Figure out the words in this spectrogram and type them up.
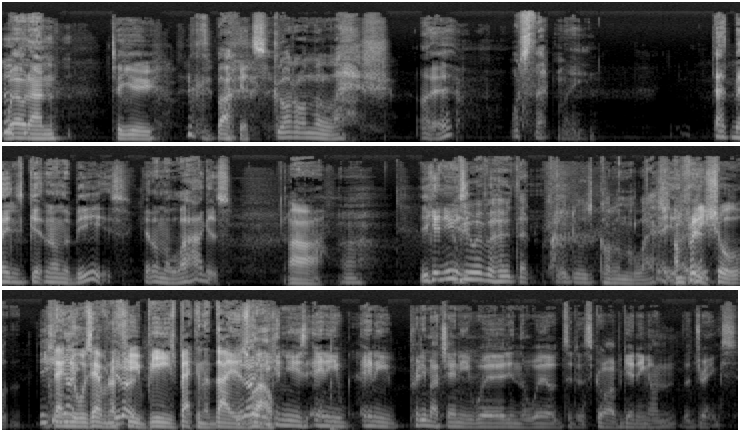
well done to you, buckets. Got on the lash. Oh yeah, What's that mean? That means getting on the beers, getting on the lagers. Ah, You can use Have you ever heard that word was got on the lash? Yeah, I'm pretty sure You Daniel go- was having a you know- few beers back in the day You as know, well. you can use any, any, pretty much any word in the world to describe getting on the drinks.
